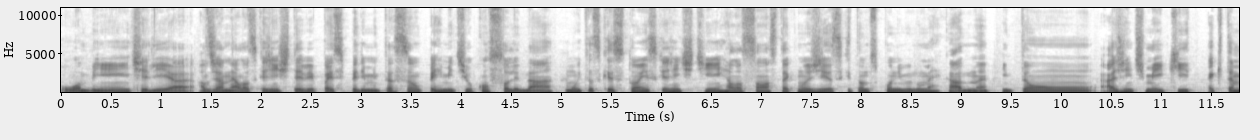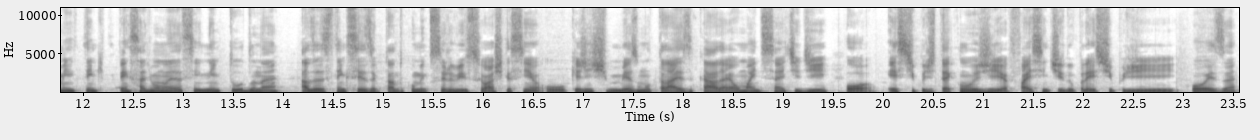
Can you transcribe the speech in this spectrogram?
o ambiente ali, a, as janelas que a gente teve para experimentação permitiu consolidar muitas questões que a gente tinha em relação às tecnologias tecnologias que estão disponíveis no mercado, né? Então, a gente meio que. É que também tem que pensar de uma maneira assim, nem tudo, né? Às vezes tem que ser executado com microserviço. Eu acho que assim, o que a gente mesmo traz, cara, é o mindset de, pô, esse tipo de tecnologia faz sentido para esse tipo de coisa,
